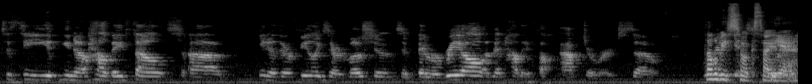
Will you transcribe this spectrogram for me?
to see you know how they felt, um, you know, their feelings, their emotions, if they were real, and then how they felt afterwards. So That'll be so get exciting.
